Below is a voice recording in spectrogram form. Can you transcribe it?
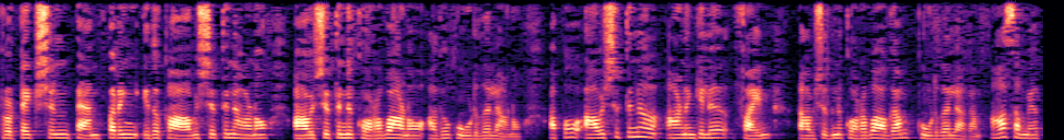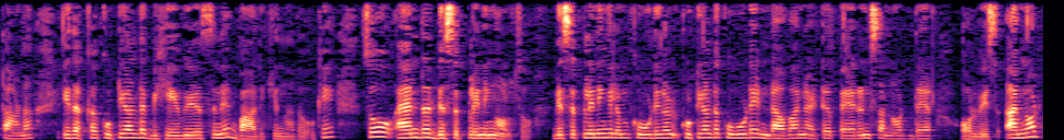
protection pampering ഇതൊക്കെ ആവശ്യത്തിനാണോ ആവശ്യത്തിന് കുറവാണോ അതോ കൂടുതലാണോ? അപ്പോൾ ആവശ്യത്തിന് ആണെങ്കിൽ ഫൈൻ ആവശ്യത്തിന് കുറവാകാം കൂടുതലാകാം. ആ സമയത്താണ് ഇതൊക്കെ കുട്ടികളുടെ ബിഹേവിയേഴ്സിനെ ബാധിക്കുന്നത് okay so and the disciplining also ഡിസിപ്ലിനിങ്ങിലും കൂടികൾ കുട്ടികളുടെ കൂടെ ഉണ്ടാവാനായിട്ട് parents are not there always I'm not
